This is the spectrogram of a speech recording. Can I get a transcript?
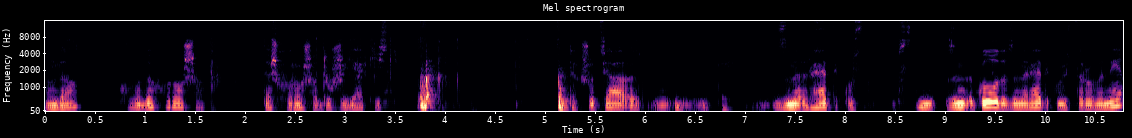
Да, колода хороша. Теж хороша дуже якість. Так що ця з енергетику, колода з енергетикою старовини,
